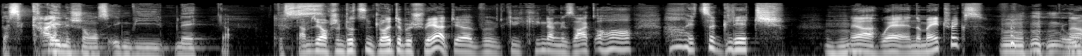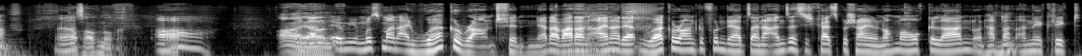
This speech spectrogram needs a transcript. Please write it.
Das ist keine Chance irgendwie, nee. Ja. Das, Da haben sich auch schon Dutzend Leute beschwert. Ja, die kriegen dann gesagt, oh, oh it's a glitch. Mhm. Ja, where? In the Matrix? oh, Ja. Das auch noch. Oh. Ah, Und ja. dann irgendwie muss man ein Workaround finden. Ja, da war dann einer, der hat einen Workaround gefunden, der hat seine Ansässigkeitsbescheinigung nochmal hochgeladen und hat Mhm. dann angeklickt,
